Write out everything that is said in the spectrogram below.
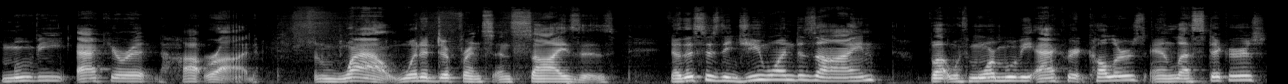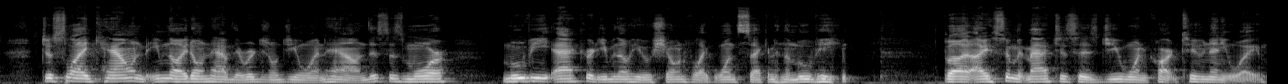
Movie Accurate Hot Rod. And wow, what a difference in sizes. Now this is the G1 design, but with more movie accurate colors and less stickers, just like Hound, even though I don't have the original G1 Hound. This is more movie accurate, even though he was shown for like one second in the movie. but I assume it matches his G1 cartoon anyway.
